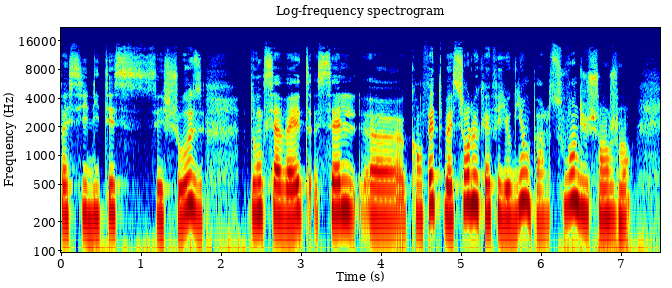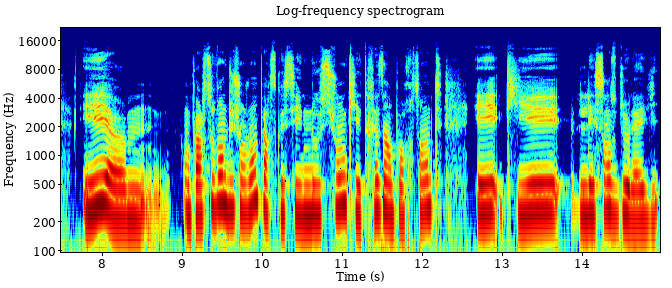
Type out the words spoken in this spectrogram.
faciliter ces choses, donc ça va être celle euh, qu'en fait bah, sur le café yogi on parle souvent du changement. Et euh, on parle souvent du changement parce que c'est une notion qui est très importante et qui est l'essence de la vie.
